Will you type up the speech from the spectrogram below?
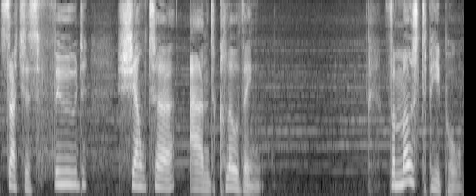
such as food, shelter, and clothing. For most people,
